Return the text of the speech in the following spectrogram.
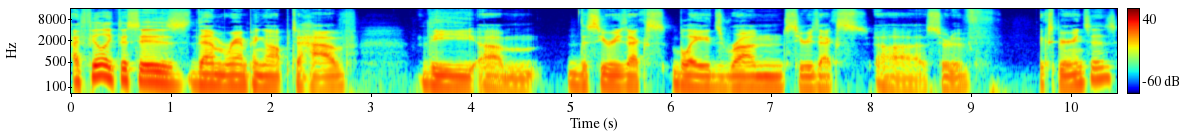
I feel like this is them ramping up to have the um the Series X blades run Series X uh, sort of experiences,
